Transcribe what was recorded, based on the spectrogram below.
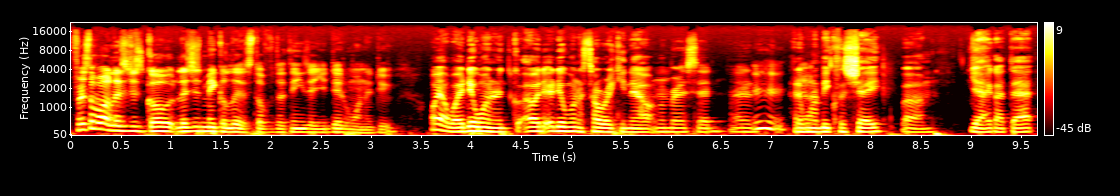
First of all, let's just go. Let's just make a list of the things that you did want to do. oh yeah. Well, I did want to. I did want to start working out. Remember, I said I, hmm I didn't Yeah. want to be cliche. Um. Yeah, I got that.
